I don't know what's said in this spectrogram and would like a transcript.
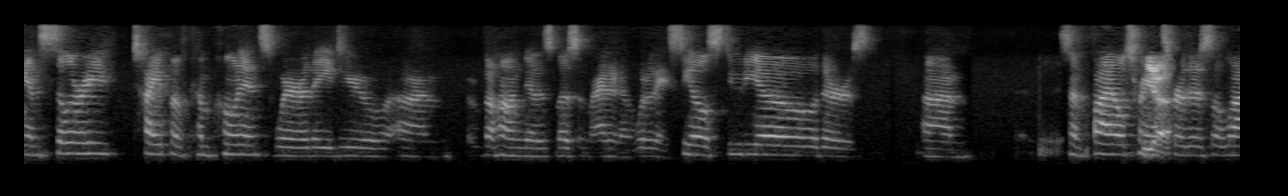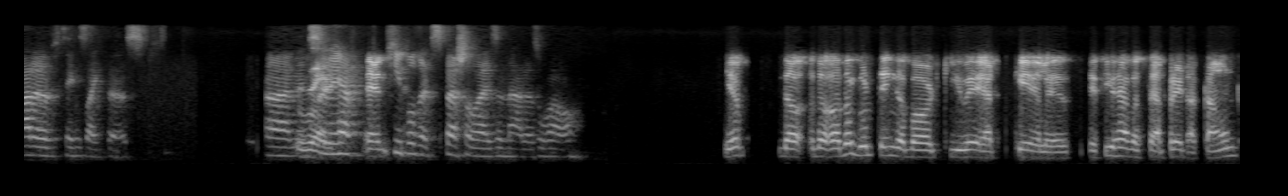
ancillary type of components where they do um, Vihang knows most of them. I don't know. What are they? Seal Studio. There's um, some file transfer. Yeah. There's a lot of things like this. Um, and right. So they have and people that specialize in that as well. The, the other good thing about QA at scale is if you have a separate account,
